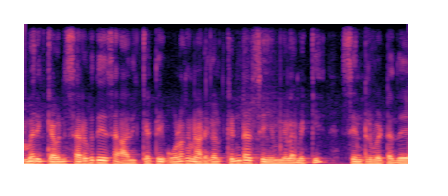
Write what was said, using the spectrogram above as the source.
அமெரிக்காவின் சர்வதேச ஆதிக்கத்தை உலக நாடுகள் கிண்டல் செய்யும் நிலைமைக்கு சென்றுவிட்டது.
